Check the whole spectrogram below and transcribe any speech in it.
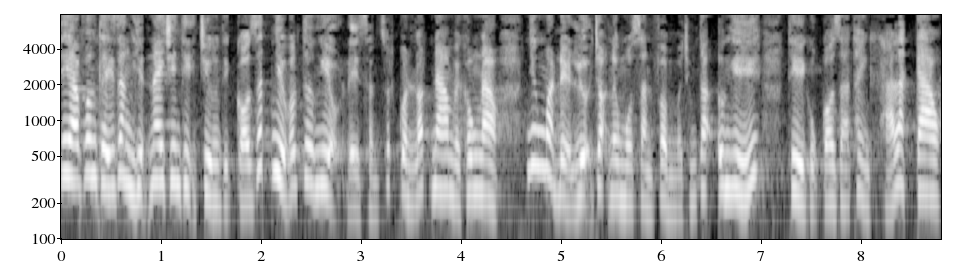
thì Hà Phương thấy rằng hiện nay trên thị trường thì có rất nhiều các thương hiệu để sản xuất quần lót nam phải không nào? Nhưng mà để lựa chọn được một sản phẩm mà chúng ta ưng ý thì cũng có giá thành khá là cao.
